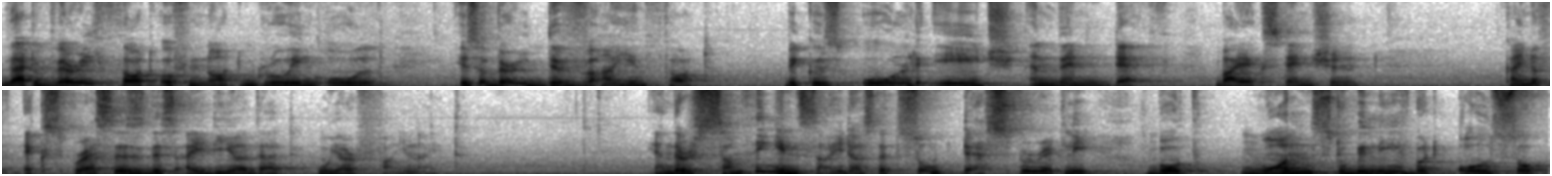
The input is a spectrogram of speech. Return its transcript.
that very thought of not growing old is a very divine thought because old age and then death by extension kind of expresses this idea that we are finite. And there's something inside us that so desperately both wants to believe but also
